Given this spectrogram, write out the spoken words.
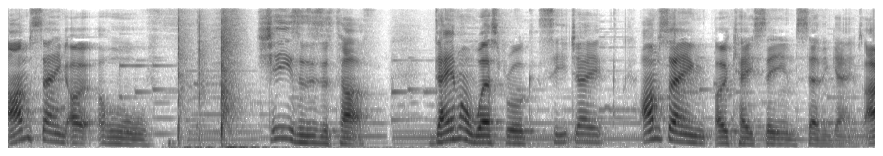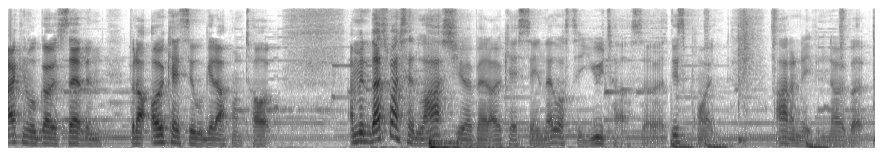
I'm saying, oh, oh Jesus, this is tough. Damon Westbrook, CJ. I'm saying OKC in seven games. I reckon we'll go seven, but OKC will get up on top. I mean, that's what I said last year about OKC, and they lost to Utah. So at this point, I don't even know, but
